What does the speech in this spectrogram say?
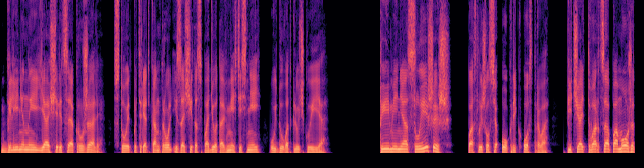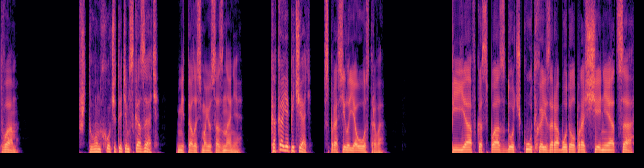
Глиняные ящерицы окружали, Стоит потерять контроль, и защита спадет, а вместе с ней уйду в отключку и я. «Ты меня слышишь?» — послышался окрик острова. «Печать Творца поможет вам!» «Что он хочет этим сказать?» — металось мое сознание. «Какая печать?» — спросила я у острова. Пиявка спас дочь Кутха и заработал прощение отца.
